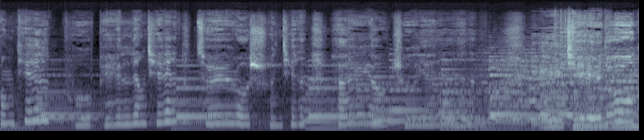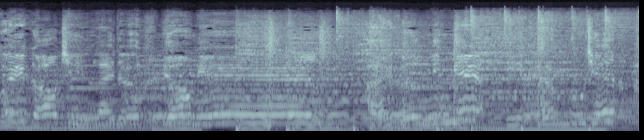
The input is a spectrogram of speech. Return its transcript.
疯癫，不必谅解，脆弱瞬间还要遮掩。一切都归好起来的表面，爱恨明灭，你看不见，寒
